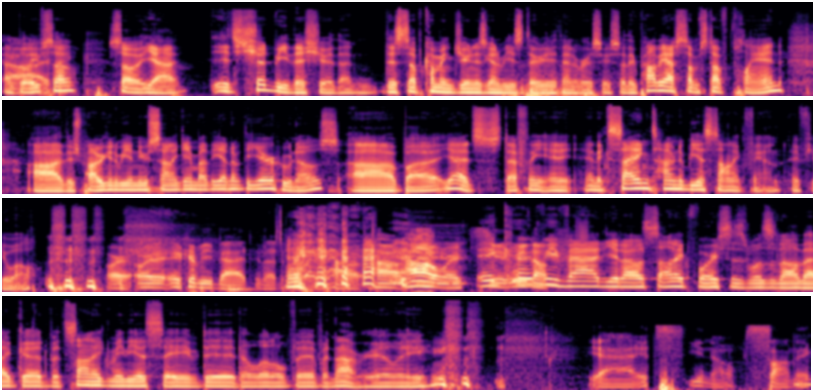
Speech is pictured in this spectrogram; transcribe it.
I Uh, believe so. think. So yeah, it should be this year. Then this upcoming June is going to be his 30th anniversary. So they probably have some stuff planned. Uh, there's probably going to be a new Sonic game by the end of the year. Who knows? Uh, but yeah, it's definitely an, an exciting time to be a Sonic fan, if you will. Or or it could be bad. You know, how, how how it works. It You- could you know. be bad, you know. Sonic Forces wasn't all that good, but Sonic Mania saved it a little bit, but not really. Yeah, it's you know Sonic.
